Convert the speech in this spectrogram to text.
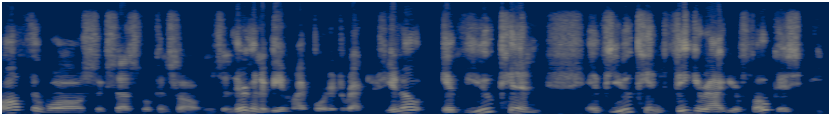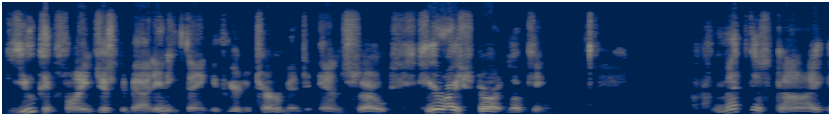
off the wall successful consultants, and they're going to be in my board of directors. You know, if you can, if you can figure out your focus, you can find just about anything if you're determined. And so here I start looking. Met this guy.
